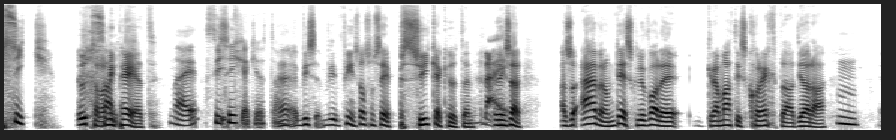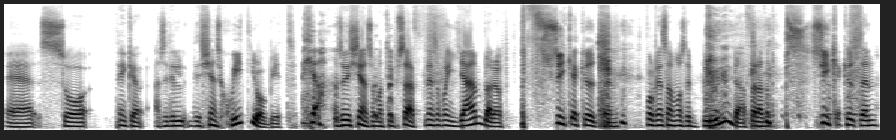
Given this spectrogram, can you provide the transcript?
Psyk. Uttalar ni Psyk. P1? Nej, psyk. Psykakuten. Eh, vissa, det finns de som säger psykakuten. Nej. Så här, alltså även om det skulle vara det grammatiskt korrekta att göra Mm. eh, så tänker jag, alltså det, det känns skitjobbigt. Ja. Alltså det känns som att typ så här, nästan får en hjärnblödning av psykakuten. Folk nästan måste blunda för att psykakuten.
